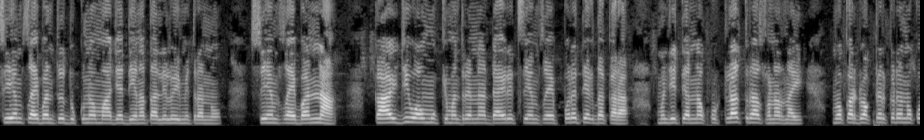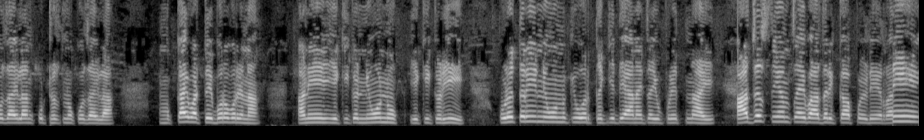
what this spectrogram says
सी एम साहेबांचं दुखणं माझ्या देण्यात आलेलं आहे मित्रांनो. सी एम साहेबांना काळजी व्हाव मुख्यमंत्र्यांना डायरेक्ट सी एम साहेब परत एकदा करा. म्हणजे त्यांना कुठलाच त्रास होणार नाही. मोकार डॉक्टरकडं नको जायला आणि कुठंच नको जायला. मग काय वाटतंय? बरोबर आहे ना? आणि एकीकडे निवडणूक एकीकडे कुठेतरी निवडणुकीवर थकिती आणायचा प्रयत्न आहे. आजच सीएम साहेब आजारी का पडले आणि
